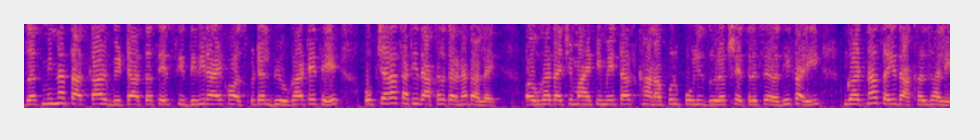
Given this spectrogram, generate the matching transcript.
जखमींना तात्काळ विटा तसेच सिद्धिविनायक हॉस्पिटल भिवघाट येथे उपचारासाठी दाखल करण्यात आलंय. अपघाताची माहिती मिळताच खानापूर पोलीस दूरक्षेत्रचे अधिकारी घटनास्थळी दाखल झाले.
